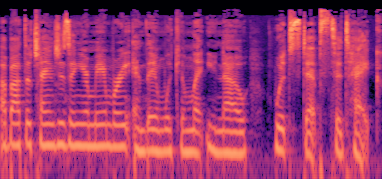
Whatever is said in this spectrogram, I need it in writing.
about the changes in your memory, and then we can let you know which steps to take.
